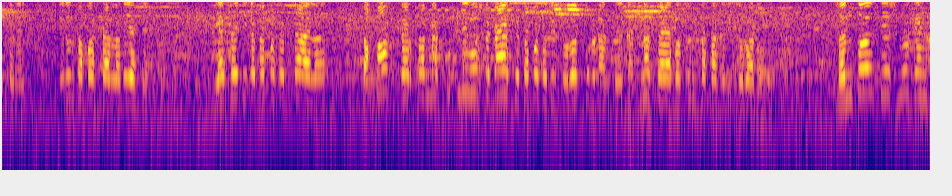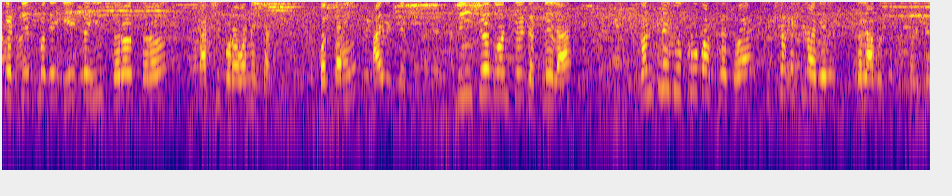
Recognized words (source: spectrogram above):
तिथून तपास काढला तर S I T S I टीच्या तपासात काय आलं? तपास करताना कुठली गोष्ट काय असते? तपासाची सुरुवात कुठून असते? घटनास्थळापासून तपासाची सुरुवात होते. संतोष देशमुख यांच्या केसमध्ये एकही सरळ सरळ साक्षी पुरावा नाही चारशी पण त्याने आय विटनेस नाही. तीनशे दोनच्या घटनेला कन्क्लुझिव्ह प्रूफ असल्याशिवाय शिक्षा कशी लागेल तर लागू शकते.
